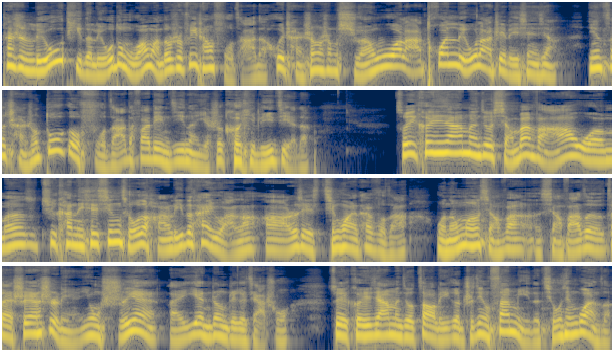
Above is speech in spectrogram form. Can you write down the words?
但是流体的流动往往都是非常复杂的，会产生什么漩涡啦、湍流啦这类现象，因此产生多个复杂的发电机呢，也是可以理解的。所以科学家们就想办法啊，我们去看那些星球的，好像离得太远了啊，而且情况也太复杂。我能不能想法想法子在实验室里用实验来验证这个假说？所以科学家们就造了一个直径三米的球形罐子，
